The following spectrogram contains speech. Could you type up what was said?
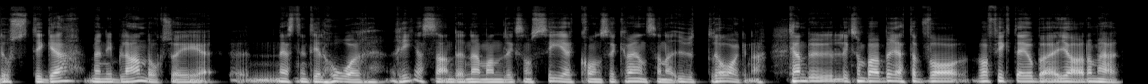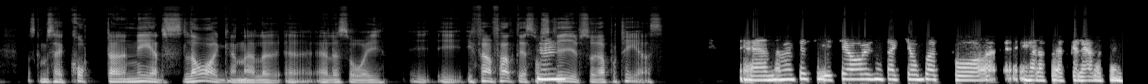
lustiga, men ibland också är eh, nästan till hårresande när man liksom ser konsekvenserna utdragna. Kan du liksom bara berätta vad, vad fick dig att börja göra de här vad ska man säga, korta nedslagen eller, eh, eller så i, i, i framförallt det som mm. skrivs och rapporteras? Eh, nej men precis. Jag har som sagt jobbat på eh, Hela Sverige ska leva sedan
